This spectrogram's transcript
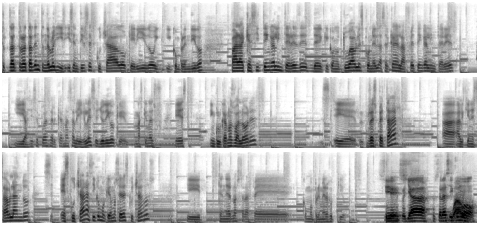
tra- tratar de entenderlo y, y sentirse escuchado, querido y, y comprendido para que así tenga el interés de, de que cuando tú hables con él acerca de la fe tenga el interés y así se puede acercar más a la iglesia. Yo digo que más que nada es, es inculcarnos valores, eh, respetar al quien está hablando, escuchar así como queremos ser escuchados y tener nuestra fe como primer objetivo. Sí, es. pues ya, pues ahora sí Wow. como,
